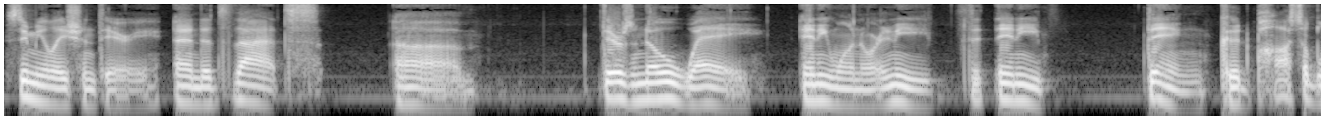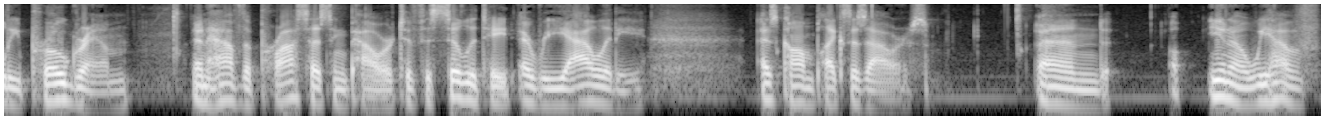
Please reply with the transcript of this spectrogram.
simulation theory, and it's that uh, there's no way anyone or any th- any thing could possibly program and have the processing power to facilitate a reality as complex as ours. And you know, we have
